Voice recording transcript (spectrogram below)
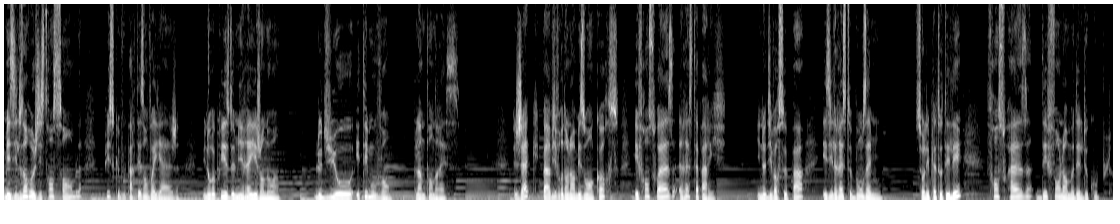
Mais ils enregistrent ensemble Puisque vous partez en voyage, une reprise de Mireille et Jean Noin. Le duo est émouvant, plein de tendresse. Jacques part vivre dans leur maison en Corse et Françoise reste à Paris. Ils ne divorcent pas et ils restent bons amis. Sur les plateaux télé, Françoise défend leur modèle de couple.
